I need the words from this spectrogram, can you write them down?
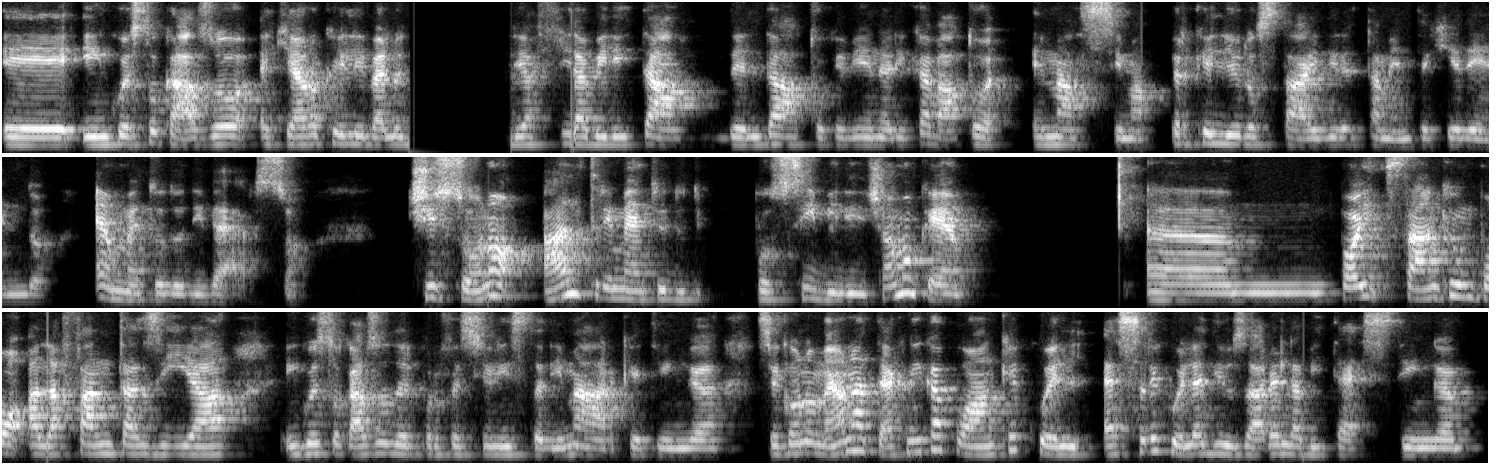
E in questo caso è chiaro che il livello di affidabilità del dato che viene ricavato è massima perché glielo stai direttamente chiedendo. È un metodo diverso. Ci sono altri metodi possibili, diciamo che Um, poi sta anche un po' alla fantasia, in questo caso del professionista di marketing. Secondo me una tecnica può anche quel, essere quella di usare l'A-B testing.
